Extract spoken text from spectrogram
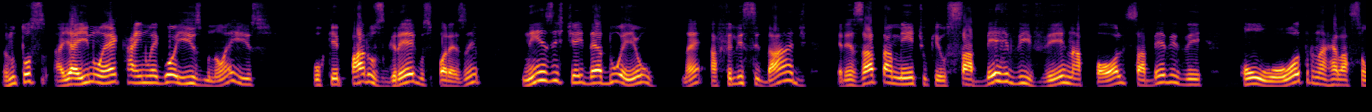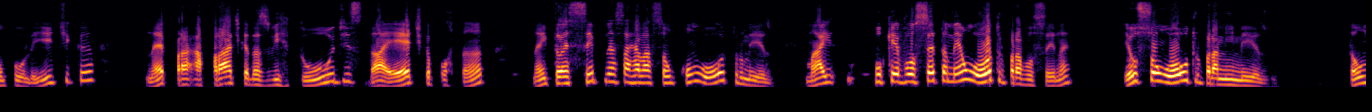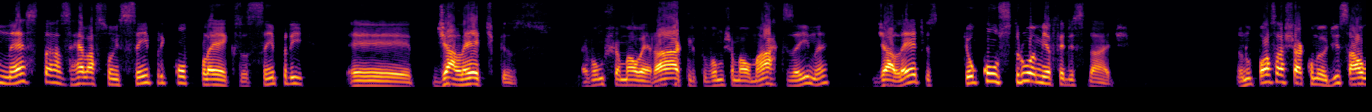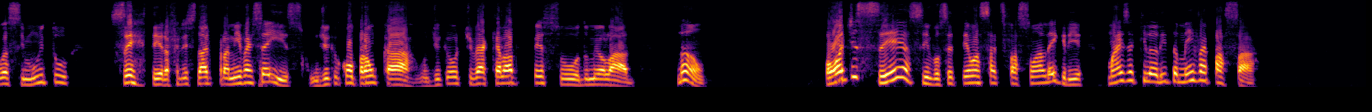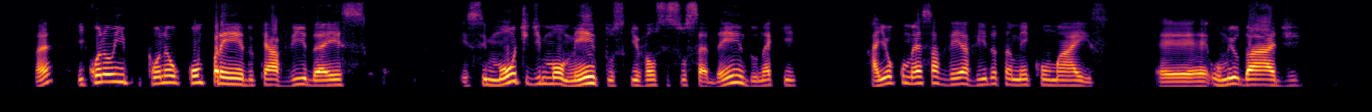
Eu não tô, aí aí não é cair no egoísmo, não é isso. Porque para os gregos, por exemplo, nem existia a ideia do eu, né? A felicidade era exatamente o que o saber viver na polis, saber viver com o outro na relação política, né? A prática das virtudes, da ética, portanto, né? Então é sempre nessa relação com o outro mesmo mas porque você também é um outro para você, né? Eu sou um outro para mim mesmo. Então, nestas relações sempre complexas, sempre é, dialéticas, vamos chamar o Heráclito, vamos chamar o Marx aí, né? Dialéticas, que eu construo a minha felicidade. Eu não posso achar, como eu disse, algo assim muito certeiro. A felicidade para mim vai ser isso. Um dia que eu comprar um carro, um dia que eu tiver aquela pessoa do meu lado. Não. Pode ser, assim, você ter uma satisfação, uma alegria, mas aquilo ali também vai passar. Né? E quando eu, quando eu compreendo que a vida é esse, esse monte de momentos que vão se sucedendo, né, que aí eu começo a ver a vida também com mais é, humildade,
